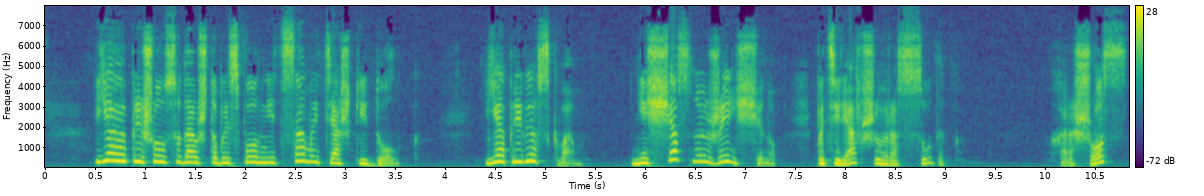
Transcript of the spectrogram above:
— «я пришел сюда, чтобы исполнить самый тяжкий долг. Я привез к вам несчастную женщину, потерявшую рассудок». «Хорошо-с,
